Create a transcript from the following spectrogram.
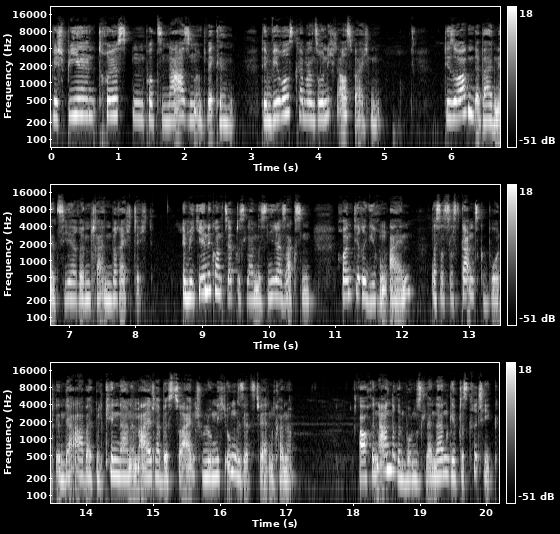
Wir spielen, trösten, putzen Nasen und wickeln. Dem Virus kann man so nicht ausweichen. Die Sorgen der beiden Erzieherinnen scheinen berechtigt. Im Hygienekonzept des Landes Niedersachsen räumt die Regierung ein, dass das Distanzgebot in der Arbeit mit Kindern im Alter bis zur Einschulung nicht umgesetzt werden könne. Auch in anderen Bundesländern gibt es Kritik.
